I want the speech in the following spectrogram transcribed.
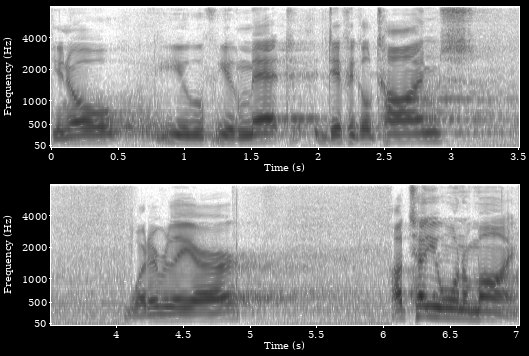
You know, you've, you've met difficult times, whatever they are. I'll tell you one of mine.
